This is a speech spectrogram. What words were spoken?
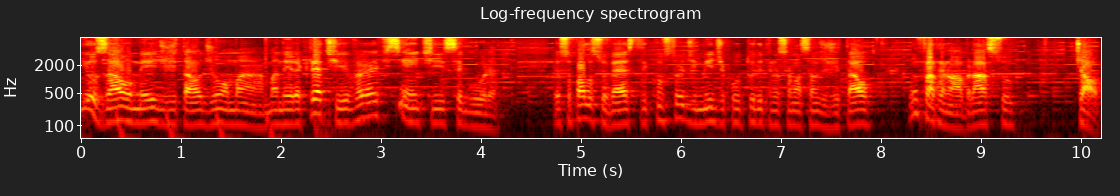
E usar o meio digital de uma maneira criativa, eficiente e segura. Eu sou Paulo Silvestre, consultor de mídia, cultura e transformação digital. Um fraternal abraço. Tchau.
